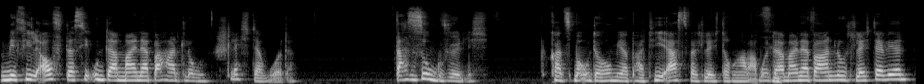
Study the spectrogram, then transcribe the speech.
mir fiel auf, dass sie unter meiner Behandlung schlechter wurde. Das ist ungewöhnlich. Du kannst mal unter Homöopathie Erstverschlechterung haben, aber unter hm. meiner Behandlung schlechter werden,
